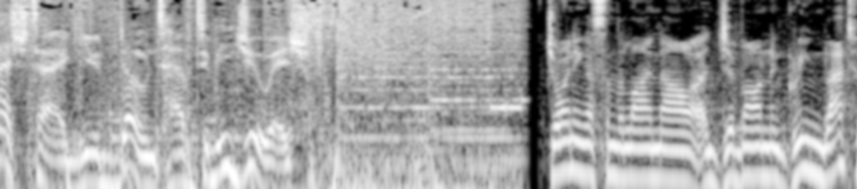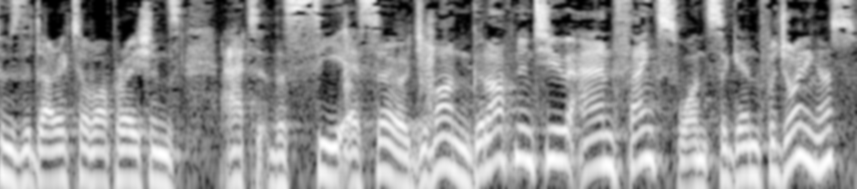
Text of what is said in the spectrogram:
Hashtag you don't have to be Jewish. Joining us on the line now, Jevon Greenblatt, who's the Director of Operations at the CSO. Jevon, good afternoon to you and thanks once again for joining us.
